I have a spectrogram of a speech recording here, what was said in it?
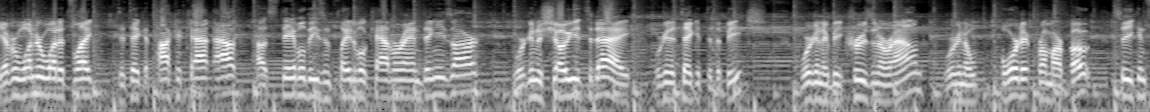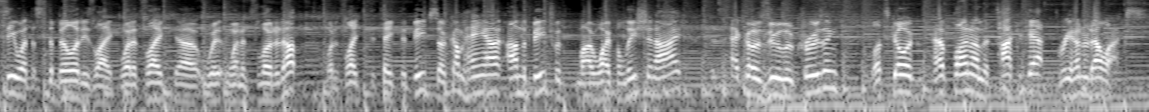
You ever wonder what it's like to take a Takacat out? How stable these inflatable catamaran dinghies are? We're gonna show you today. We're gonna take it to the beach. We're gonna be cruising around. We're gonna board it from our boat so you can see what the stability is like, what it's like uh, when it's loaded up, what it's like to take the beach. So come hang out on the beach with my wife Alicia and I. This is Echo Zulu Cruising. Let's go have fun on the Takacat 300LX.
